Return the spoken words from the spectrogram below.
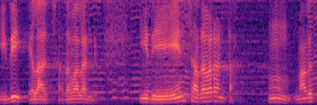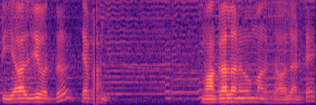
ఇది ఇలా చదవాలండి. ఇది ఏం చదవరంట? మాకు థియాలజీ వద్దు చెప్పండి. మోకాళ్ళు నువ్వు మాకు చాలు అంటే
